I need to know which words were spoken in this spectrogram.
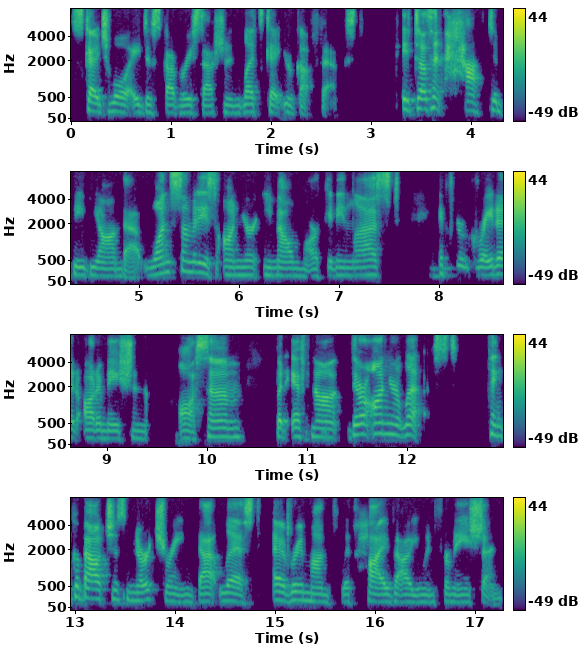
schedule a discovery session. Let's get your gut fixed. It doesn't have to be beyond that. Once somebody's on your email marketing list, if mm-hmm. you're great at automation, awesome. But if not, they're on your list. Think about just nurturing that list every month with high value information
